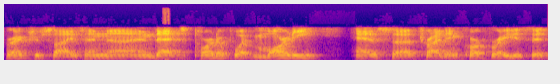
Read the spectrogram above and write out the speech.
for exercise, and uh, and that's part of what Marty has uh, tried to incorporate. Is that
